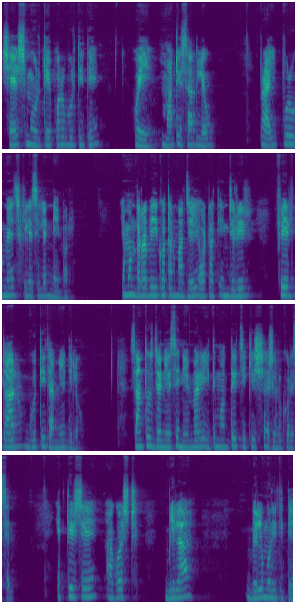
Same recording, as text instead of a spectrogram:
শেষ মুহূর্তে পরবর্তীতে হয়ে মাঠে সারলেও প্রায় পুরো ম্যাচ খেলেছিলেন নেইমার। এমন ধারাবাহিকতার মাঝে হঠাৎ ইঞ্জুরির ফের তার গতি থামিয়ে দিল। সান্তোস জানিয়েছে, নেইমার ইতিমধ্যে চিকিৎসা শুরু করেছেন। একত্রিশে আগস্ট ভিলা বেলমরিতিতে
